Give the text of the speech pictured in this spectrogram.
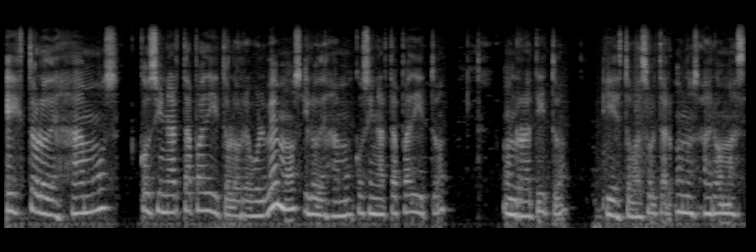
Esto lo dejamos cocinar tapadito, lo revolvemos y lo dejamos cocinar tapadito un ratito y esto va a soltar unos aromas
